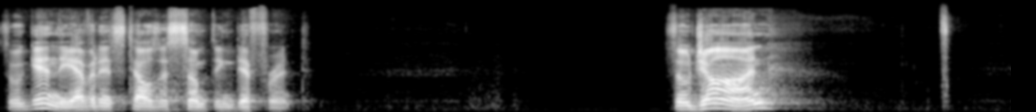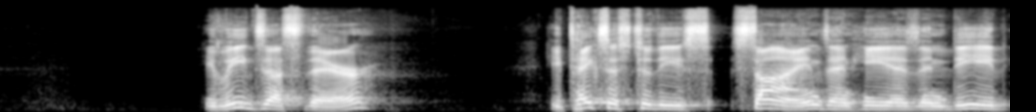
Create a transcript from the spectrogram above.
So again, the evidence tells us something different. So John, he leads us there he takes us to these signs, and he is indeed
